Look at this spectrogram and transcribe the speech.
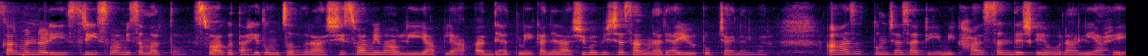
नमस्कार मंडळी श्री स्वामी समर्थ. स्वागत आहे तुमचं राशी स्वामी माऊली या आपल्या आध्यात्मिक आणि राशी भविष्य सांगणाऱ्या यूट्यूब चॅनलवर आज तुमच्यासाठी मी खास संदेश घेऊन आली आहे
